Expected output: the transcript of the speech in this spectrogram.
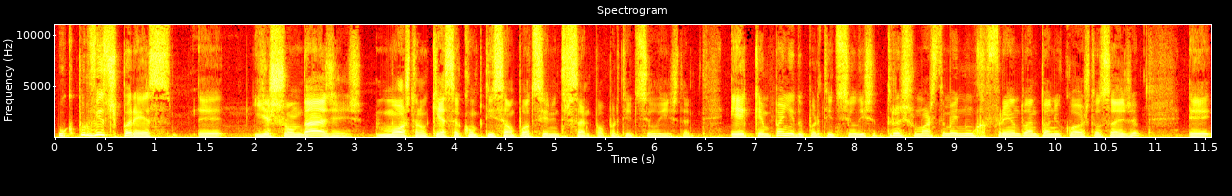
O que por vezes parece, eh, e as sondagens mostram que essa competição pode ser interessante para o Partido Socialista, é a campanha do Partido Socialista transformar-se também num referendo a António Costa. Ou seja, eh,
